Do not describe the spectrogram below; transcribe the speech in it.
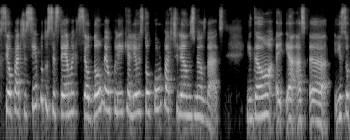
se eu participo do sistema, se eu dou meu clique ali, eu estou compartilhando os meus dados. Então, isso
